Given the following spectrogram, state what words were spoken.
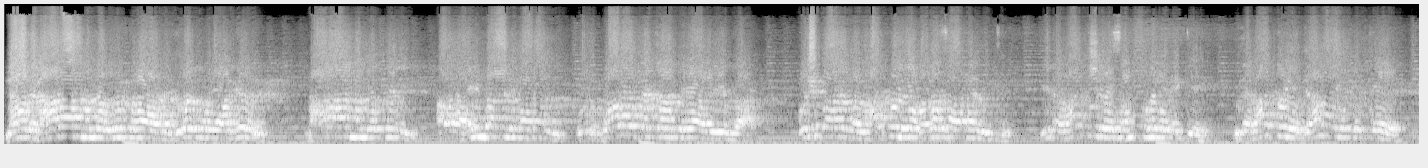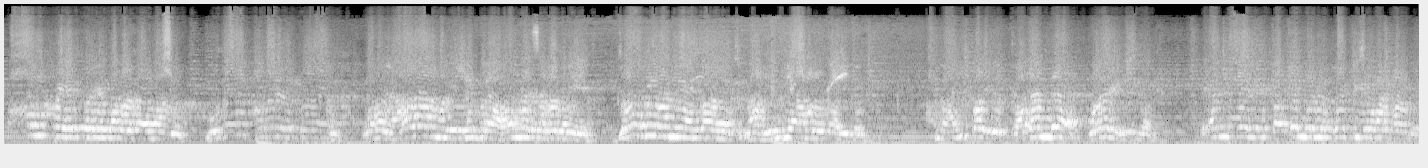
நமது நாடாளுமன்ற உறுப்பினர் ஜோதிமணி அவர்கள் நாடாளுமன்றத்தில் அவர் ஐந்தாண்டு காலம் ஒரு போராட்ட காலத்திலே அறியுள்ளார் குறிப்பாக இந்த நாட்டுடைய வளசாதனைக்கு இந்த நாட்டுடைய சமூக நிலைக்கு இந்த நாட்டுடைய ஜனநாயகத்துக்கு பாதிப்பு ஏற்படுகின்றவர்கள் முதல் பதவியேற்பவர்கள் நமது நாடாளுமன்ற உறுப்பினர் அவங்க சகோதரி ஜோதிமணி என்பவர் நாம் இந்தியாவில் அறிவோம். அந்த அடிப்படையில் கடந்த முறை நீங்கள் இரண்டாயிரத்தி பத்தொன்பதில் போட்டியிடப்பட்டது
